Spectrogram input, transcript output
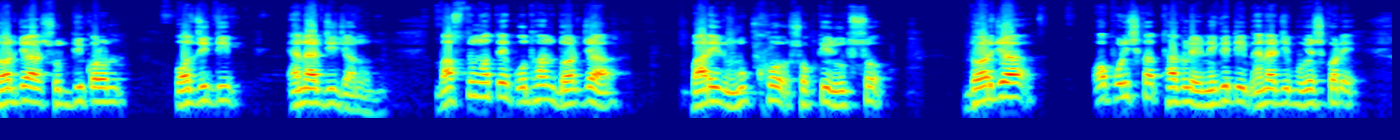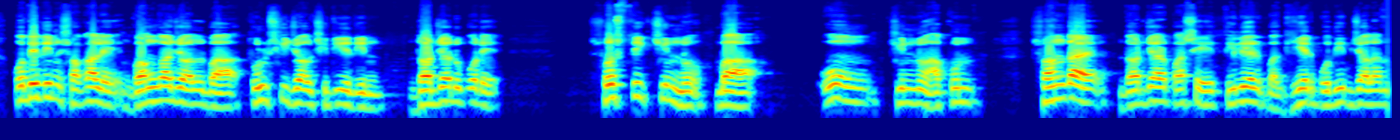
দরজার শুদ্ধিকরণ, পজিটিভ এনার্জি জানুন। বাস্তুমতে প্রধান দরজা বাড়ির মুখ্য শক্তির উৎস। দরজা অপরিষ্কার থাকলে নেগেটিভ এনার্জি প্রবেশ করে। প্রতিদিন সকালে গঙ্গা জল বা তুলসী জল ছিটিয়ে দিন। দরজার উপরে স্বস্তিক চিহ্ন বা ওম চিহ্ন আঁকুন। সন্ধ্যায় দরজার পাশে তিলের বা ঘিয়ের প্রদীপ জ্বালান।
